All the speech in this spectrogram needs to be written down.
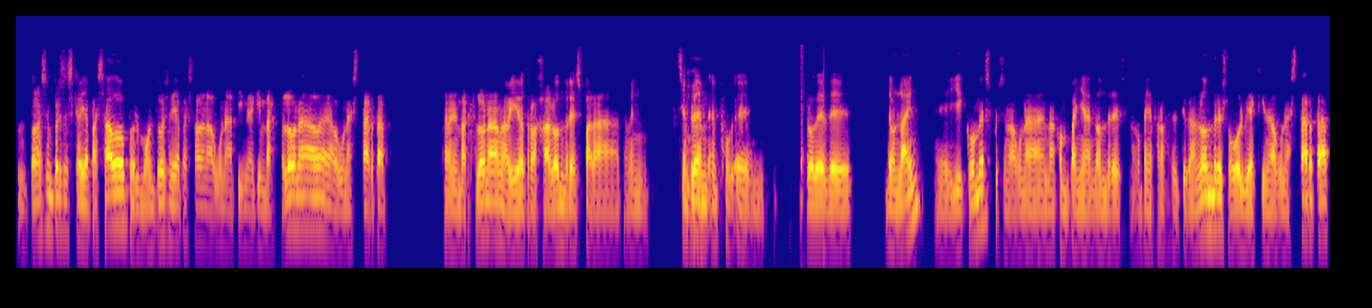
todas las empresas que había pasado, por el momento se había pasado en alguna pyme aquí en Barcelona, en alguna startup también en Barcelona, me había ido a trabajar a Londres para también, siempre en, en, de, de, de, online eh, y e-commerce, pues en alguna una compañía en Londres, una compañía farmacéutica en Londres, o volví aquí en alguna startup,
